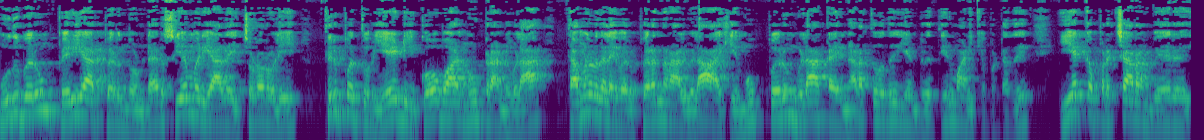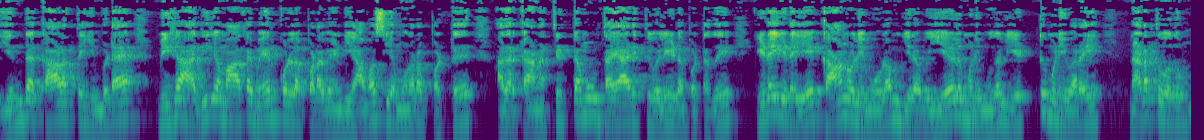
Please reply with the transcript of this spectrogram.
முதுபெரும் பெரியார் பெருந்தொண்டர் சுயமரியாதை சுடரொளி திருப்பத்தூர் ஏடி கோபால் நூற்றாண்டு விழா தமிழர் தலைவர் பிறந்தநாள் விழா ஆகிய முப்பெரும் விழாக்களை நடத்துவது என்று தீர்மானிக்கப்பட்டது. இயக்க பிரச்சாரம் வேறு. எந்த காலத்தையும் விட மிக அதிகமாக மேற்கொள்ளப்பட வேண்டிய அவசியம் உணரப்பட்டு அதற்கான திட்டமும் தயாரித்து வெளியிடப்பட்டது. இடையிடையே காணொளி மூலம் இரவு ஏழு மணி முதல் எட்டு மணி வரை நடத்துவதும்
